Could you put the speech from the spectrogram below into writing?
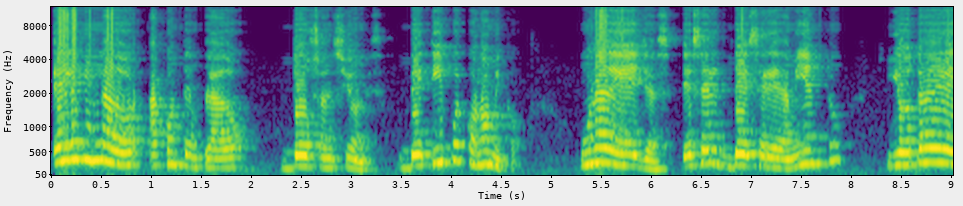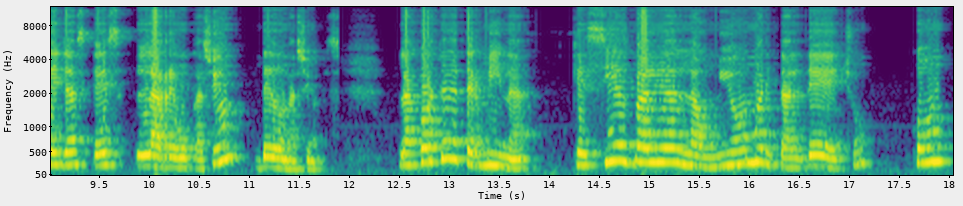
El legislador ha contemplado dos sanciones de tipo económico. Una de ellas es el desheredamiento y otra de ellas es la revocación de donaciones. La Corte determina que sí es válida la unión marital de hecho con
